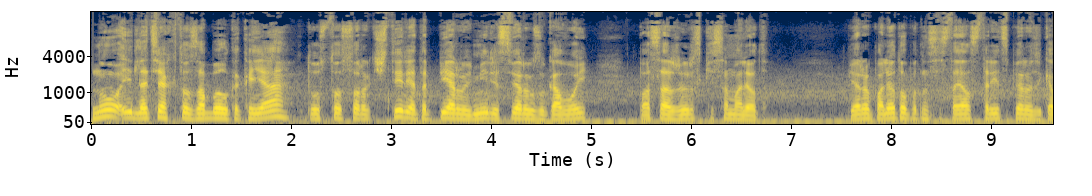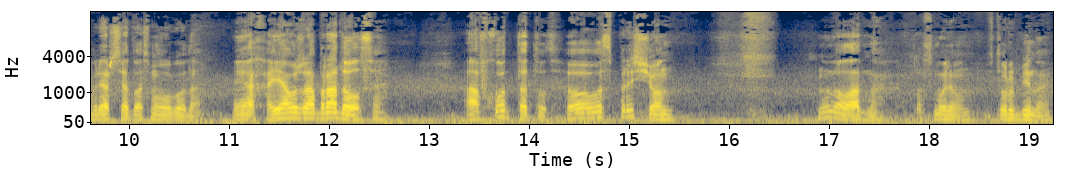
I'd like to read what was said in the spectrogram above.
Ну и для тех, кто забыл, как и я, Ту-144 это первый в мире сверхзвуковой пассажирский самолет. Первый полет опытно состоялся 31 декабря 1968 года. Эх, а я уже обрадовался. А вход-то тут воспрещен. Ну да ладно, посмотрим в турбины.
